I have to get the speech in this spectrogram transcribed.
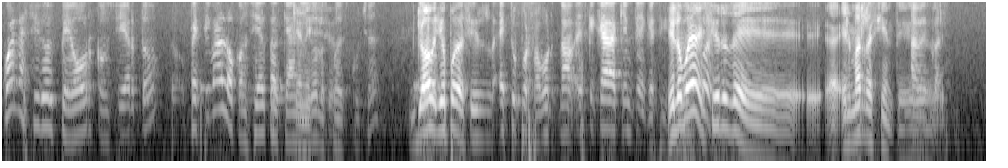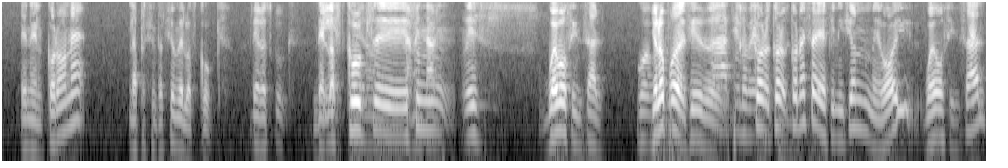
¿cuál ha sido el peor concierto, festival o concierto al que han ¿Quién ido los escuchas? Yo, yo puedo decir, Eh, tú, por favor. No, es que cada quien tiene que decir. y lo voy a Después- decir de eh, el más reciente. A ver, ¿cuál es? En el Corona, la presentación de los Cooks. De los Cooks. De Sí, los Cooks eh, es un es huevo sin sal. Yo lo puedo sal. decir. Ah, sí lo habías con, dicho, con- esa definición me voy. Huevo sin sal,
